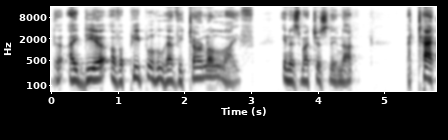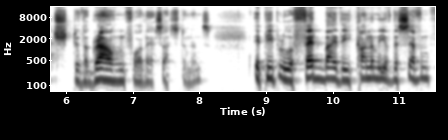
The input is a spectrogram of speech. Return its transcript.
the idea of a people who have eternal life, inasmuch as they're not attached to the ground for their sustenance, a people who are fed by the economy of the seventh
